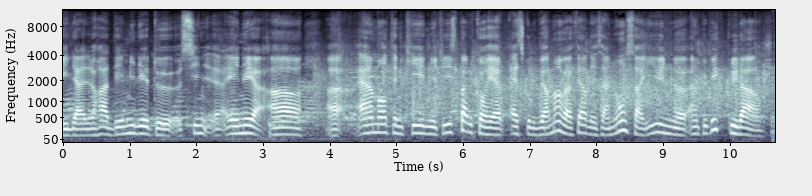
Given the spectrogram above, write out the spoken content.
Il y aura des milliers de aînés à, Hamilton qui n'utilisent pas le courriel. Est-ce que le gouvernement va faire des annonces à un public plus large?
